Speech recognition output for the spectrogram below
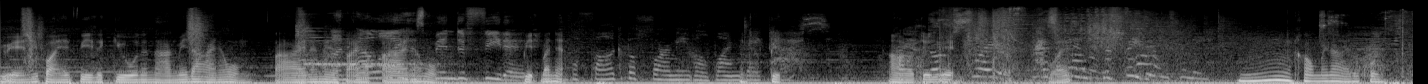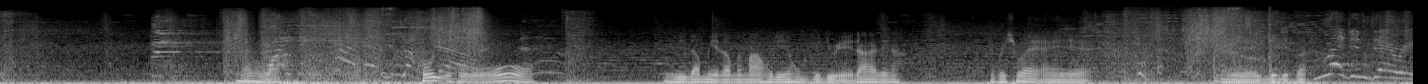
ยูเอนี่ปล่อยให้ฟรีสกิลนานๆไม่ได้นะผม ตายนะเนี่ย An ตายกับตาย ally นะ has ผม been defeated. ปิดปะเนี่ย The fog before me will one day Bịt. pass. อ่าเราเจอยูเอ The Slayer has What? been defeated. อืมเข้าไม่ได้ทุกคนได้ปะวะหุ้ยโอ้โหมีดาเมจเรามันมาพอดีนะผมปิดยูเอได้เลยนะเดี๋ยวไปช่วยไอเอยูนิตก่อน Legendary.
